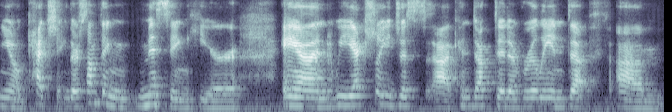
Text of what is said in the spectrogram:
you know catching there's something missing here and we actually just uh, conducted a really in-depth um,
